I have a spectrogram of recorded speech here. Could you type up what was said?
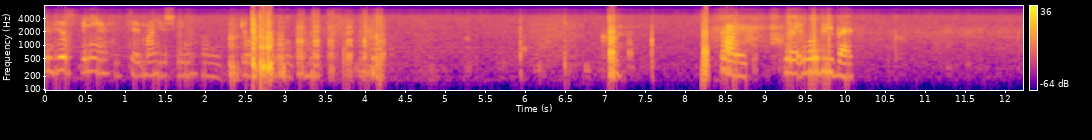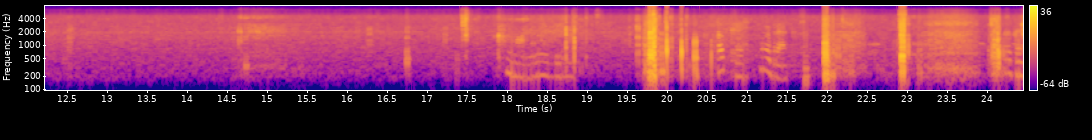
so just spinning to mine just spinning from the door. Sorry. Wait, we'll be back. Come on, maybe. Okay, we're back. Okay.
